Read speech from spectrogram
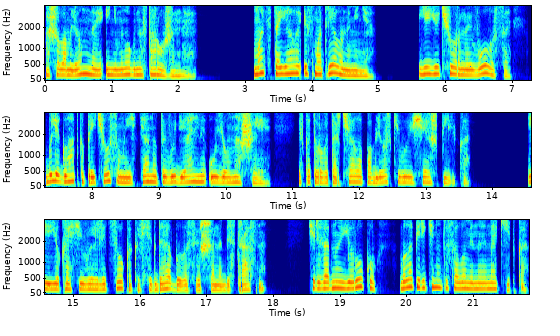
ошеломленная и немного настороженная. Мать стояла и смотрела на меня. Ее черные волосы были гладко причесаны и стянуты в идеальный узел на шее, из которого торчала поблескивающая шпилька. Ее красивое лицо, как и всегда, было совершенно бесстрастно. Через одну ее руку была перекинута соломенная накидка,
